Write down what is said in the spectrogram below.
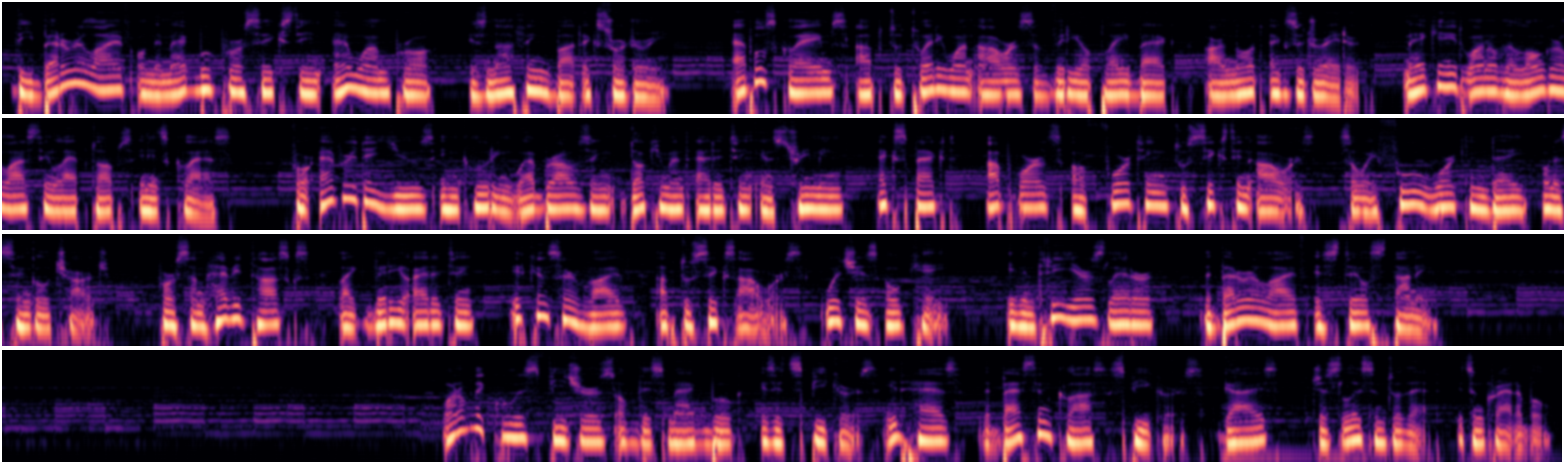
The battery life on the MacBook Pro 16 M1 Pro is nothing but extraordinary. Apple's claims up to 21 hours of video playback are not exaggerated, making it one of the longer lasting laptops in its class. For everyday use including web browsing, document editing and streaming, expect upwards of 14 to 16 hours, so a full working day on a single charge. For some heavy tasks like video editing, it can survive up to 6 hours, which is okay. Even 3 years later, the battery life is still stunning. One of the coolest features of this MacBook is its speakers. It has the best-in-class speakers. Guys, just listen to that, it's incredible.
